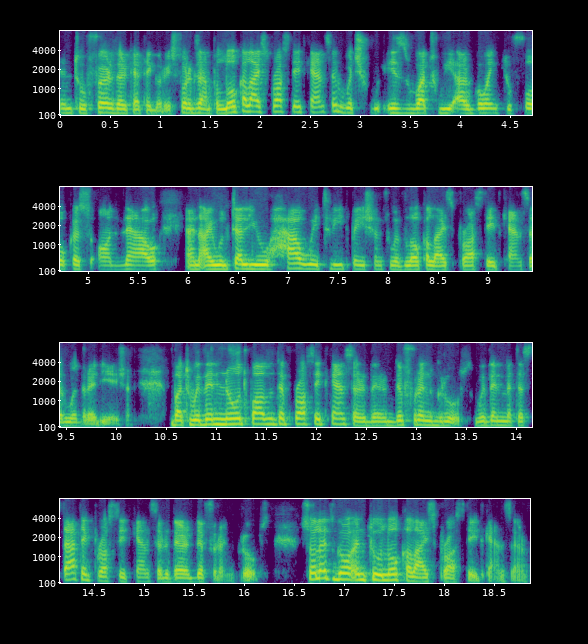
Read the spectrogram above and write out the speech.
into further categories. For example, localized prostate cancer, which is what we are going to focus on now. And I will tell you how we treat patients with localized prostate cancer with radiation. But within node positive prostate cancer, there are different groups. Within metastatic prostate cancer, there are different groups. So let's go into localized prostate cancer.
